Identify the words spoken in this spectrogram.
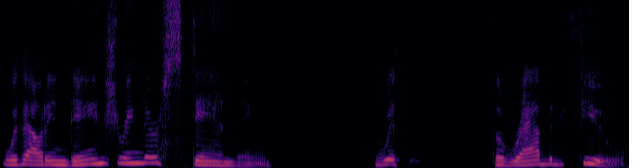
without endangering their standing with the rabid few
